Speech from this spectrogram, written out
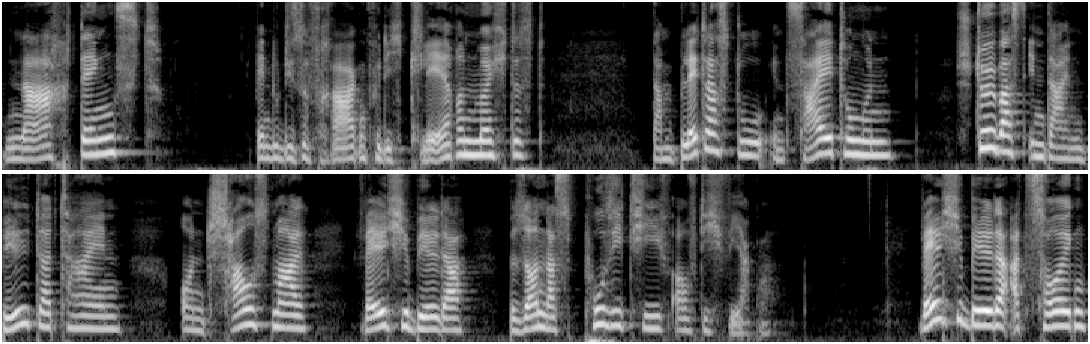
nachdenkst, wenn du diese Fragen für dich klären möchtest, dann blätterst du in Zeitungen, stöberst in deinen Bilddateien und schaust mal, welche Bilder besonders positiv auf dich wirken. Welche Bilder erzeugen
